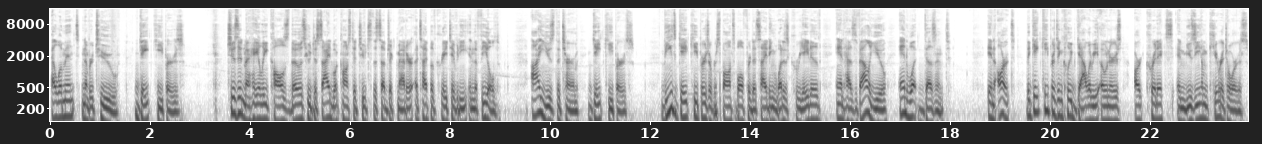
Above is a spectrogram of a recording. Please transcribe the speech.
Element number two gatekeepers. Csikszentmihalyi calls those who decide what constitutes the subject matter a type of creativity in the field. I use the term gatekeepers. These gatekeepers are responsible for deciding what is creative and has value and what doesn't. In art, the gatekeepers include gallery owners, art critics, and museum curators.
